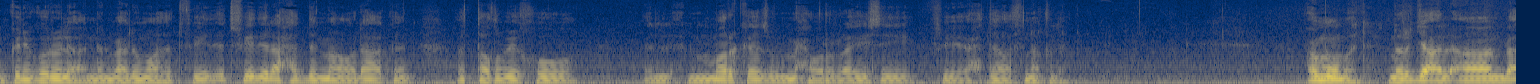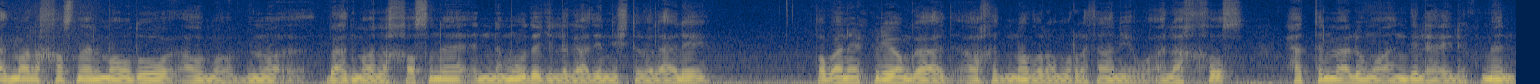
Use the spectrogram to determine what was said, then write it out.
ممكن يقولوا لا أن المعلومات تفيد. تفيد إلى حد ما ولكن التطبيق هو المركز والمحور الرئيسي في إحداث نقله. عموما نرجع الآن بعد ما لخصنا الموضوع أو بما بعد ما لخصنا النموذج اللي قاعدين نشتغل عليه. طبعا أنا كل يوم قاعد أخذ نظرة مرة ثانية وألخص حتى المعلومة أنقلها إليك من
